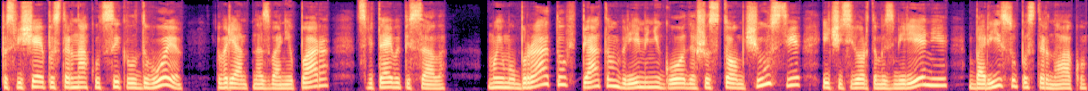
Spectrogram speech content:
посвящая Пастернаку цикл «Двое», вариант названия «Пара», Цветаева писала «Моему брату в пятом времени года, шестом чувстве и четвертом измерении Борису Пастернаку».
